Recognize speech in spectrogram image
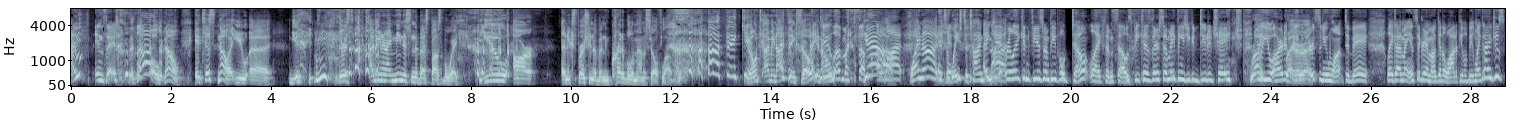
I'm insane. no, no. It just no. You. uh you, there's I mean, and I mean this in the best possible way. You are an expression of an incredible amount of self love. Thank you. Don't I mean I think so. I you do know? love myself yeah. a lot. Why not? It's a waste of time to I not. get really confused when people don't like themselves because there's so many things you can do to change who you are to Right, be right, the right. person you want to be. Like on my Instagram, I'll get a lot of people being like, I just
